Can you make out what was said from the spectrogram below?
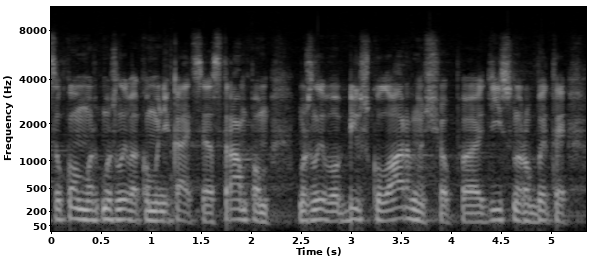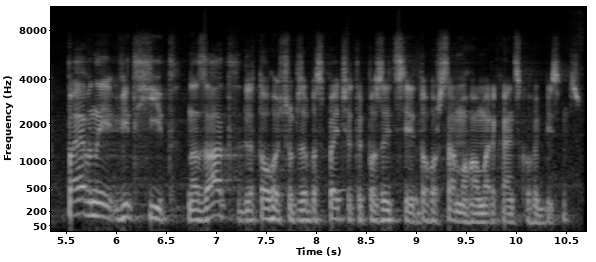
цілком можлива комунікація з Трампом, можливо, більш кулуарно, щоб е, дійсно робити певний відхід назад для того, щоб забезпечити позиції того ж самого американського бізнесу.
